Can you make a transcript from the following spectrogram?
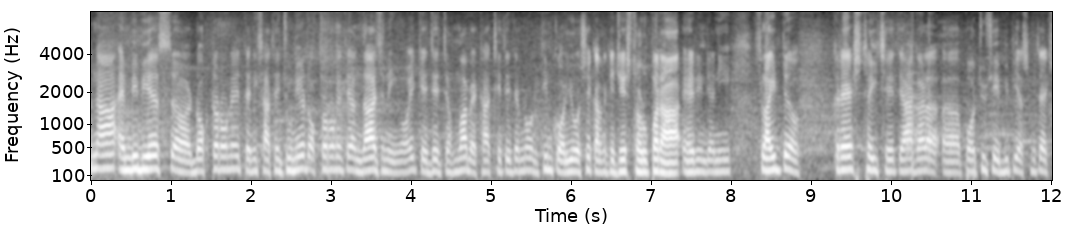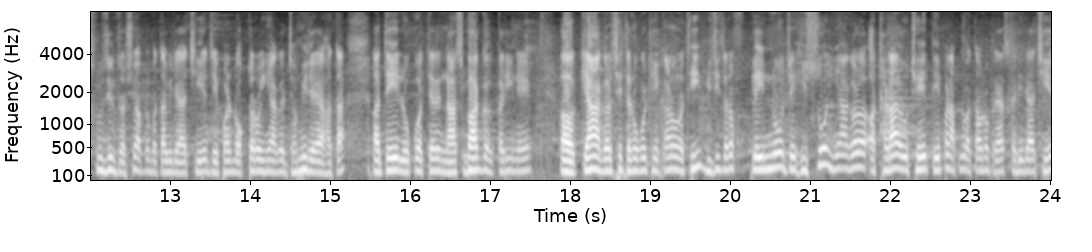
ના એમબીબીએસ ડૉક્ટરોને, તેની સાથે જુનિયર ડૉક્ટરોને તે અંદાજ નહીં હોય કે જે જમવા બેઠા છે તે તેમનો અંતિમ કોળિયો હશે, કારણ કે જે સ્થળ ઉપર આ એર ઇન્ડિયાની ફ્લાઇટ ક્રેશ થઈ છે ત્યાં આગળ પહોંચ્યું છે એબીપી અસ્મિતા એક્સક્લુઝિવ દ્રશ્યો આપણે બતાવી રહ્યા છીએ જે પણ ડૉક્ટરો અહીંયા આગળ જમી રહ્યા હતા. તે લોકો અત્યારે નાસભાગ કરીને ક્યાં આગળ છે તેનો કોઈ ઠેકાણો નથી. બીજી તરફ પ્લેનનો જે હિસ્સો અહીંયા આગળ અથડાયો છે તે પણ આપણે બતાવવાનો પ્રયાસ કરી રહ્યા છીએ.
